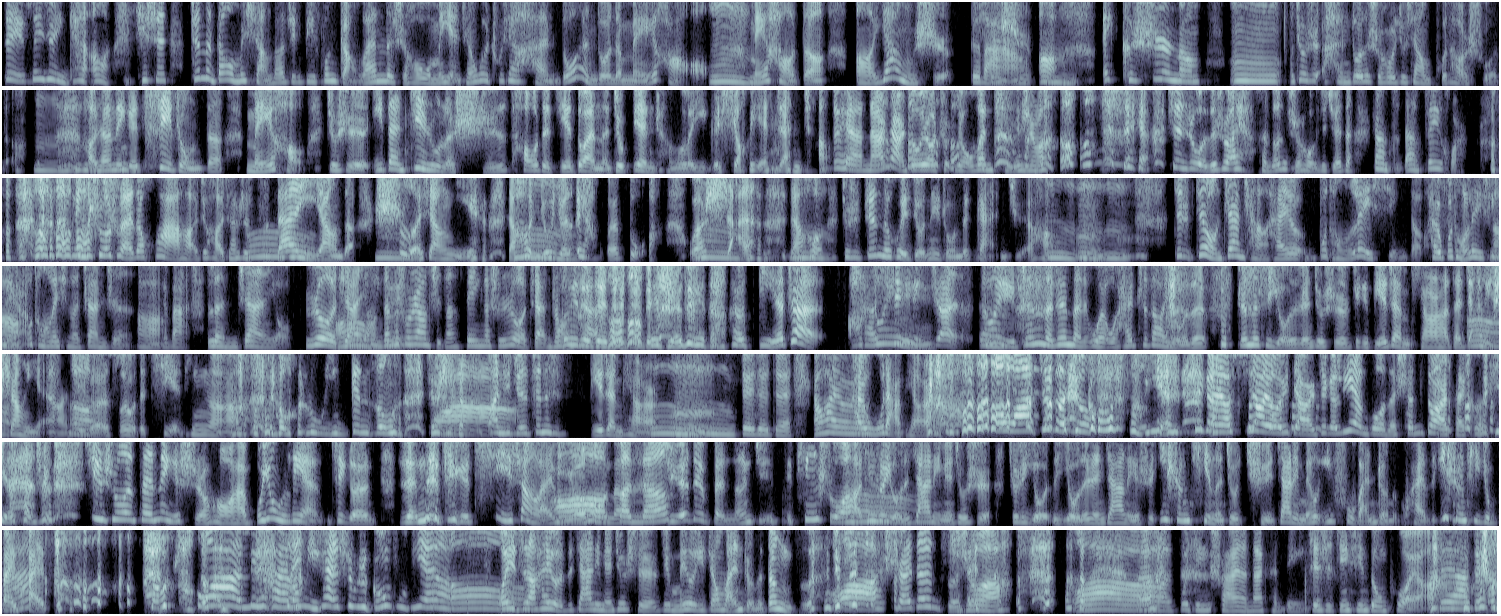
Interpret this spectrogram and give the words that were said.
对，所以就你看哦，其实真的，当我们想到这个避风港湾的时候，我们眼前会出现很多很多的美好，嗯，美好的呃样式，对吧？嗯哎，可是呢，嗯，就是很多的时候，就像葡萄说的，嗯，好像那个 这种的美好，就是一旦进入了实操的阶段呢，就变成了一个硝烟战场。对呀、哪儿哪儿都有出有问题是吗？对呀、甚至我就说，哎呀，很多的时候我就觉得让子弹飞一会儿，那个说出来的话哈，就好像是子弹一样的、射向你，然后你就会觉得，嗯哎呀，我要躲，我要闪，然后嗯就是真的会有那种的感觉哈。嗯嗯嗯，就是这种战场还有不同类型的。还有不同类型的啊呀，，不同类型的战争啊对吧？冷战有，热战有。哦你刚才说让子弹飞，应该是热战状态。对对对对对对，绝 对的。还有谍战啊心理对战。嗯，对，真的真的，我我还知道有的真的是有的人就是这个谍战片儿啊，在家里嗯上演啊，这嗯个所有的窃听啊，然后录音跟踪啊，就是哇，你就觉得真的是谍战片儿，嗯对对对。然后还有还有武打片儿，哇，这个就功夫片。这个要需要有一点这个练过的身段儿才可以了。这据说在那个时候啊，不用练，这个人的这个气上来了以后哦呢，本能绝对本能。据听说哈、听说有的嗯家里面就是就是有有的人家里是一生气呢就去，家里没有一副完整的筷子，一生气就掰啊筷子，哇，厉害所以你看是不是功夫片啊？哦我也知道，还有的家里面就是就没有一张完整的凳子，就是哇，摔凳子是吗？哇，不经摔了，那肯定。真是惊心动魄呀！对呀、对呀、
